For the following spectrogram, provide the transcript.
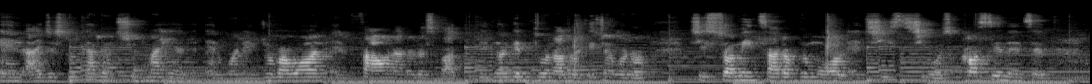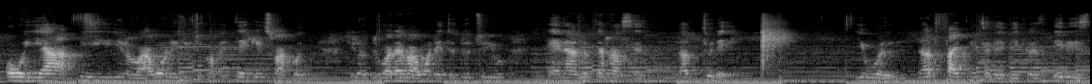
and I just looked at her and shook my head and went and drove around and found another spot. Did not get into another location with her. She saw me inside of the mall and she she was cussing and said, oh yeah, be, you know, I wanted you to come and take it so I could you know, do whatever I wanted to do to you. And I looked at her and said, not today. You will not fight me today because it is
